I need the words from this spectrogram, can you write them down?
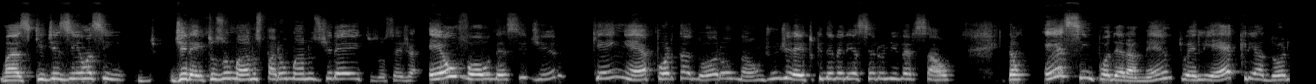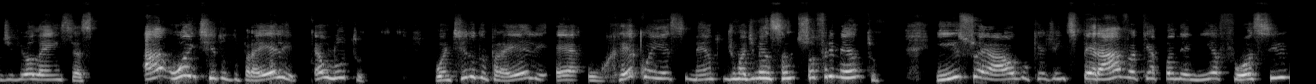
mas, que diziam assim: direitos humanos para humanos direitos, ou seja, eu vou decidir quem é portador ou não de um direito que deveria ser universal. Então, esse empoderamento ele é criador de violências. o antídoto para ele é o luto. O antídoto para ele é o reconhecimento de uma dimensão de sofrimento. E isso é algo que a gente esperava que a pandemia fosse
